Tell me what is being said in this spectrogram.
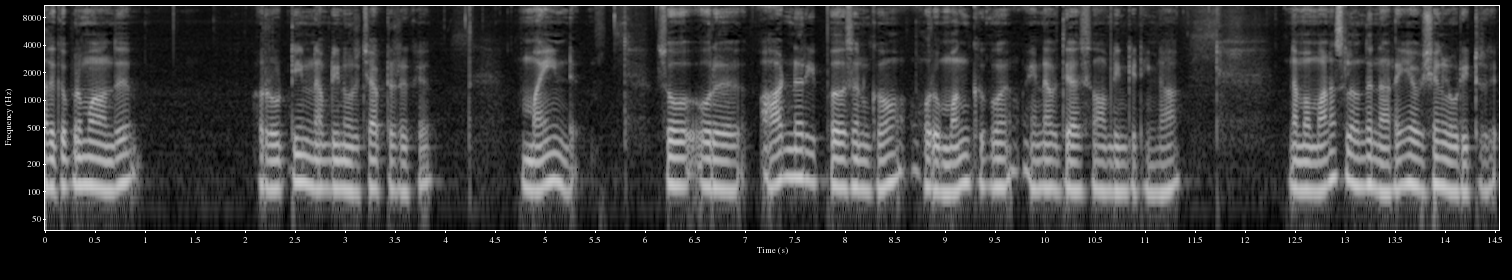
அதுக்கப்புறமா வந்து ரொட்டீன் அப்படின்னு ஒரு சாப்டர் இருக்குது மைண்டு ஸோ ஒரு ஆர்டினரி பர்சனுக்கும் ஒரு மங்க்குக்கும் என்ன வித்தியாசம் அப்படின்னு கேட்டிங்கன்னா நம்ம மனசில் வந்து நிறைய விஷயங்கள் ஓடிட்டுருக்கு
